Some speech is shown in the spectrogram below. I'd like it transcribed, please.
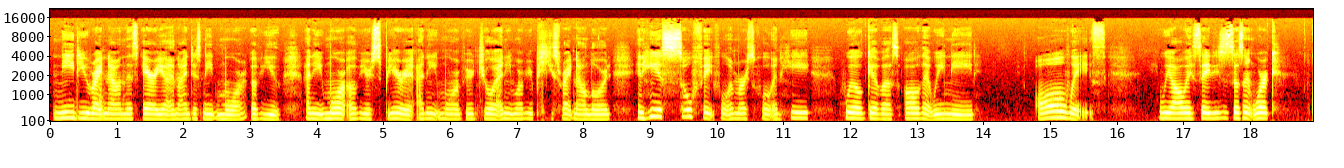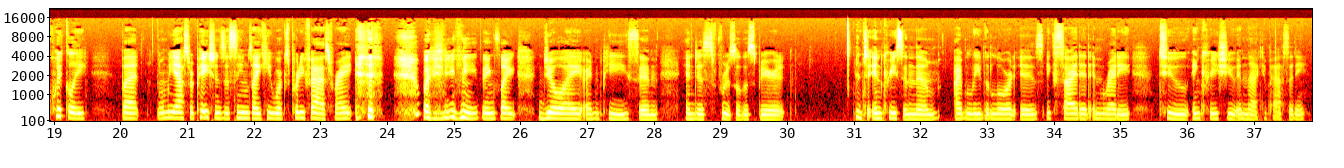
need you right now in this area and I just need more of you. I need more of your spirit. I need more of your joy. I need more of your peace right now, Lord. And He is so faithful and merciful and He will give us all that we need always. We always say Jesus doesn't work quickly, but when we ask for patience, it seems like he works pretty fast, right? but if you need things like joy and peace and and just fruits of the spirit and to increase in them, I believe the Lord is excited and ready to increase you in that capacity.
